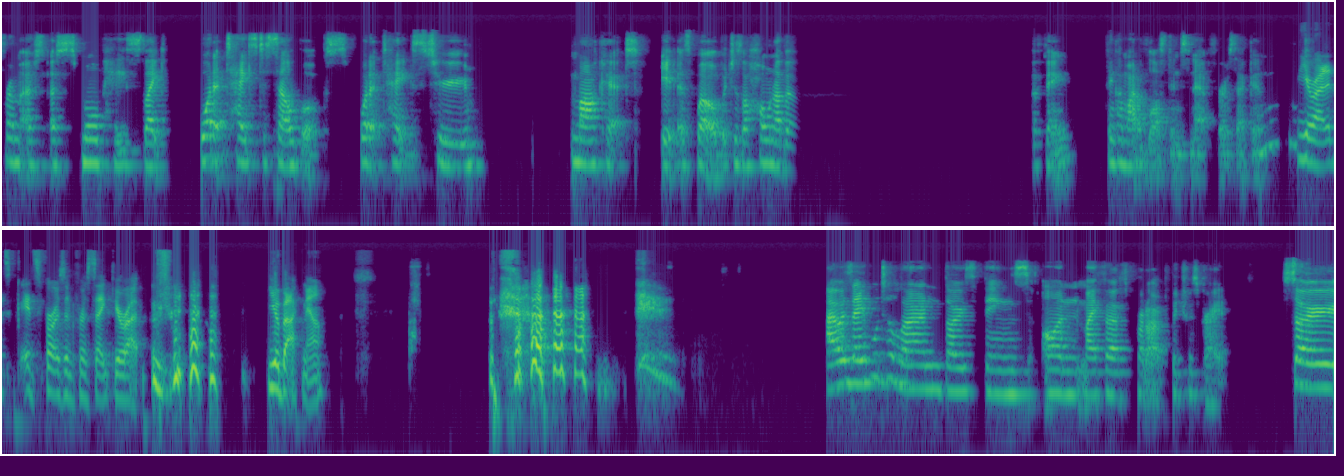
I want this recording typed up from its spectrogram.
from a, a small piece, like what it takes to sell books, what it takes to market it as well, which is a whole nother thing. I think I might have lost internet for a second. You're right. It's it's frozen for a sec. You're right. You're back now. I was able to learn those things on my first product, which was great. So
